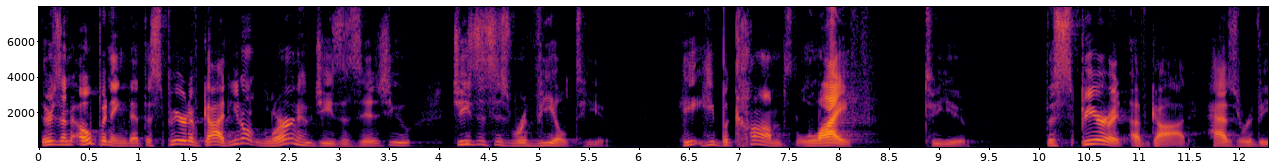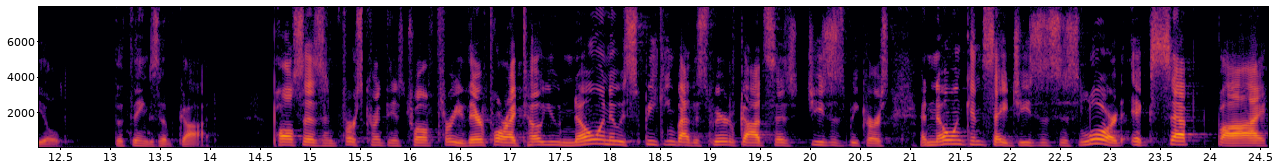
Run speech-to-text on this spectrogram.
There's an opening that the Spirit of God, you don't learn who Jesus is, you Jesus is revealed to you. He, he becomes life to you. The Spirit of God has revealed the things of God. Paul says in 1 Corinthians 12, 3, Therefore I tell you, no one who is speaking by the Spirit of God says, Jesus be cursed, and no one can say Jesus is Lord except by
